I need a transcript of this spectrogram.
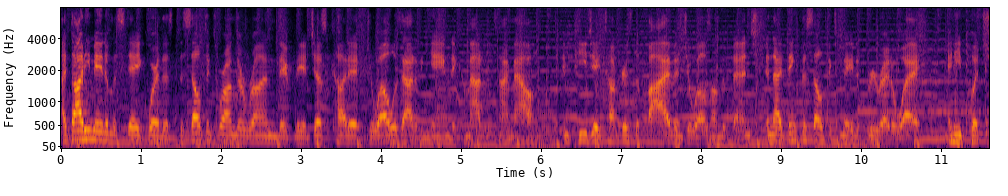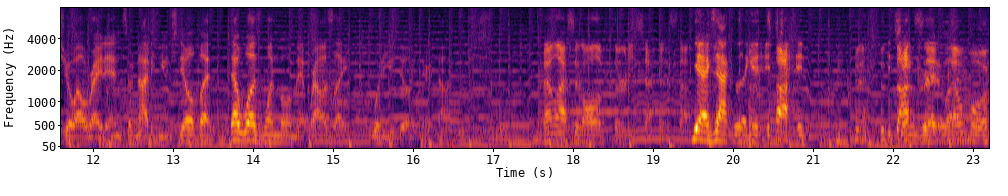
I thought he made a mistake where the, the Celtics were on their run. They, they had just cut it. Joel was out of the game. They come out of the timeout, and PJ Tucker's the five, and Joel's on the bench. And I think the Celtics made a three right away, and he puts Joel right in. So not a huge deal, but that was one moment where I was like, what are you doing here, Doc? That lasted all of 30 seconds. Though. Yeah, exactly. Like it, it, it, Doc changed right said no more.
